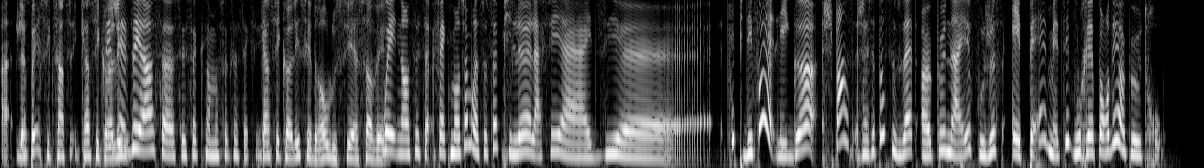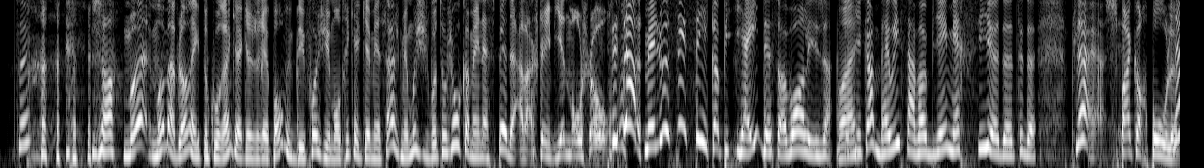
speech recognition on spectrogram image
ah, Le juste- pire, c'est que quand c'est- collé, c'est ah, ça, c'est ça, comme ça que ça s'écrit? quand c'est collé, c'est drôle aussi, SAV. Oui, non, c'est ça. Fait que mon chum reçoit ça, puis là, la fille, elle, elle dit, euh, tu sais, puis des fois, les gars, je pense, je sais pas si vous êtes un peu naïf ou juste épais, mais tu sais, vous répondez un peu trop. Tu sais? Genre. Moi, moi, ma blonde elle est au courant quand que je réponds, mais des fois, j'ai montré quelques messages, mais moi, je vois toujours comme un aspect de. Ah, ben, acheter un billet de mon show. C'est ça. Mais lui aussi, c'est comme. puis Il a de décevoir les gens. Fait qu'il est comme, ben oui, ça va bien, merci euh, de. tu sais, de... Puis là. Super corpo, là. Non,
